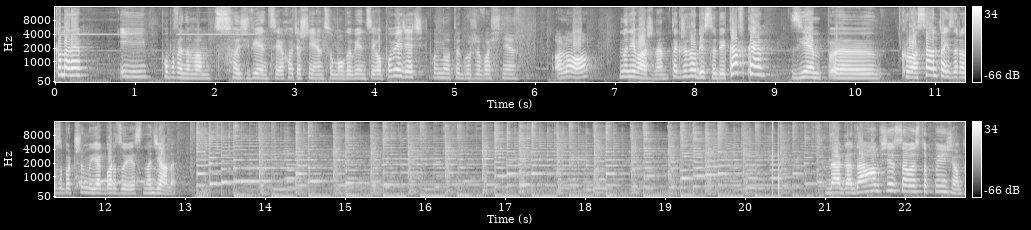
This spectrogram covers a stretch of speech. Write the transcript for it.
kamerę i opowiadam Wam coś więcej, chociaż nie wiem, co mogę więcej opowiedzieć, pomimo tego, że właśnie alo, no nieważne. Także robię sobie kawkę, zjem e, croissanta i zaraz zobaczymy, jak bardzo jest nadziane. Nagadałam się całe 150.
